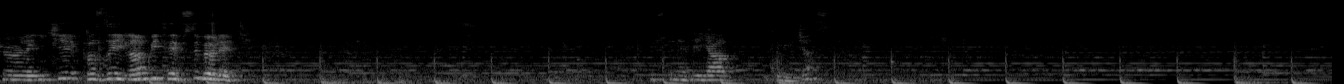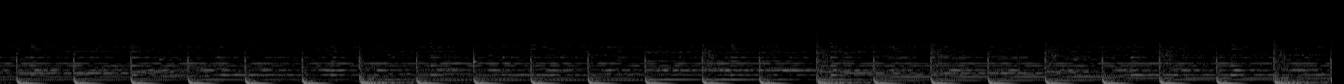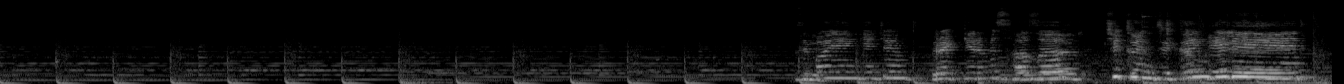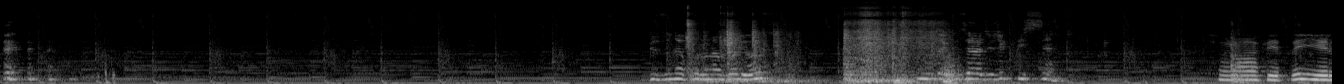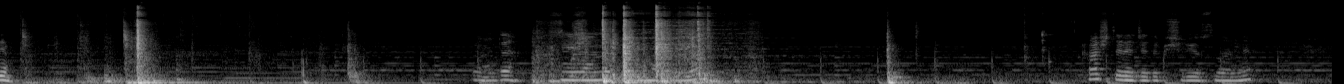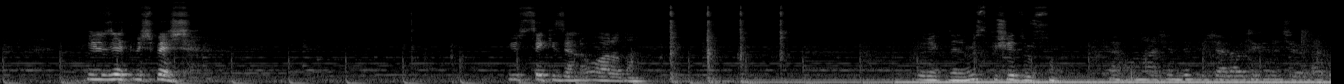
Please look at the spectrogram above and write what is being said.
Şöyle iki pazıyla bir tepsi börek. Üstüne de yağ koyacağız. Seba yengecim, böreklerimiz hazır. Çıkın çıkın gelin. Yüzüne fırına koyuyoruz. Şimdi de güzelcecik pişsin. Şöyle afiyetle yiyelim. Kaç derecede pişiriyorsun anne? 175. 108 yani o arada. Böreklerimiz pişe dursun. Bunlar şimdi dışarı ötekini çevirler.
